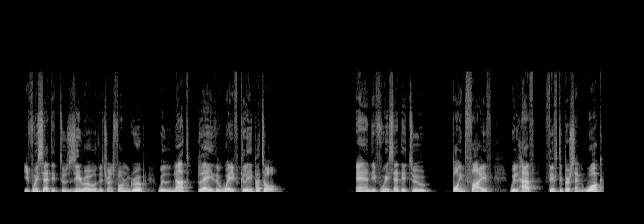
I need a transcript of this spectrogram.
If we set it to 0, the transform group will not play the wave clip at all. And if we set it to 0.5, we'll have 50% walk,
